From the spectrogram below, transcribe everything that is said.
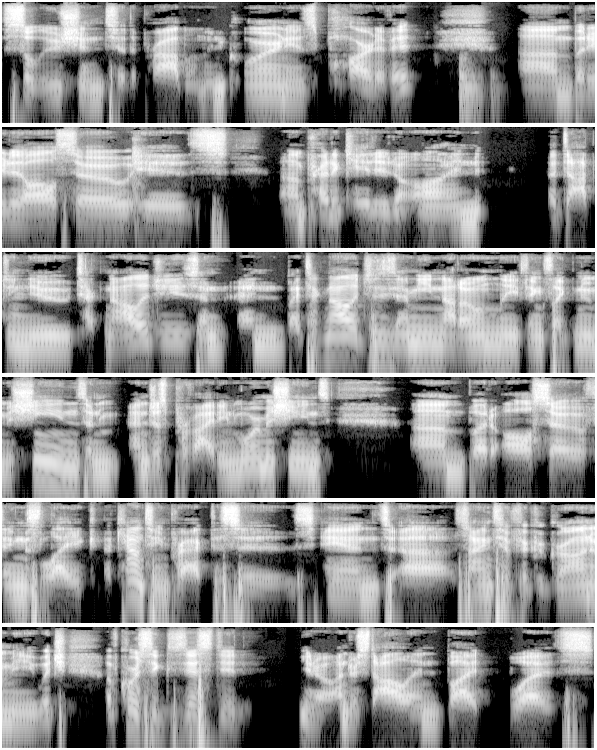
solution to the problem, and corn is part of it. Um, but it also is um, predicated on adopting new technologies, and and by technologies I mean not only things like new machines and and just providing more machines. Um, but also things like accounting practices and uh, scientific agronomy, which of course existed you know, under Stalin, but was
